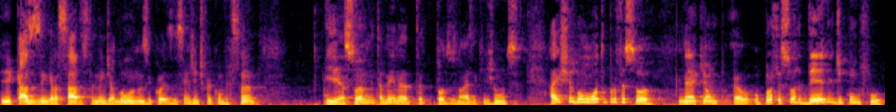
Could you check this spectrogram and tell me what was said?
E casos engraçados também de alunos e coisas assim, a gente foi conversando. E a Suamne também, né? Todos nós aqui juntos. Aí chegou um outro professor, né? Que é, um, é o professor dele de Kung Fu.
